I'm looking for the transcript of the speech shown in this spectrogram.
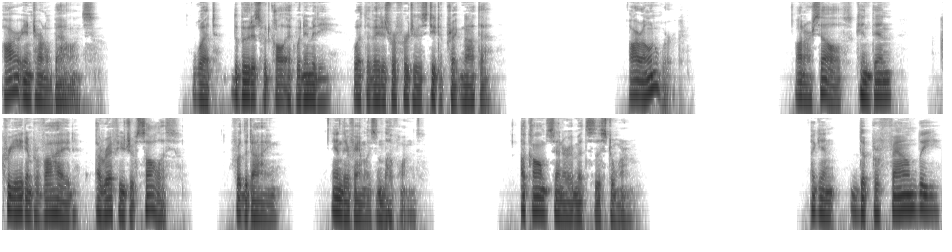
our internal balance, what the Buddhists would call equanimity, what the Vedas refer to as sthita pragnata, our own work on ourselves can then create and provide a refuge of solace for the dying and their families and loved ones. A calm center amidst the storm. Again, the profoundly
